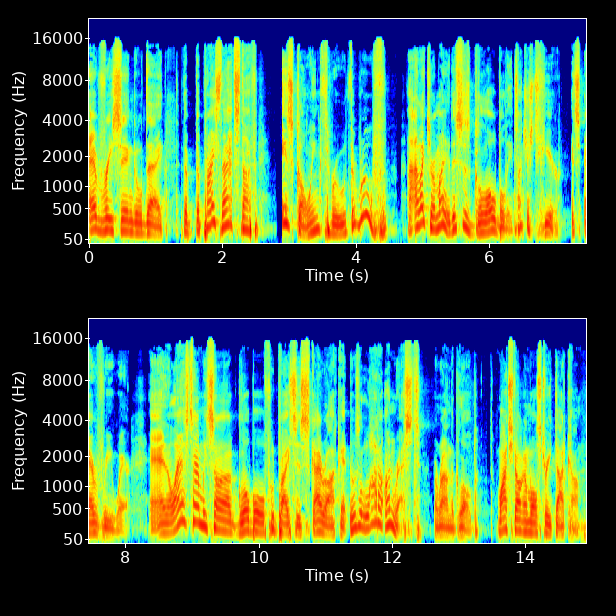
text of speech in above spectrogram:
every single day. The, the price of that stuff is going through the roof. I like to remind you, this is globally. It's not just here, it's everywhere. And the last time we saw global food prices skyrocket, there was a lot of unrest around the globe. WatchdogOnWallStreet.com.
